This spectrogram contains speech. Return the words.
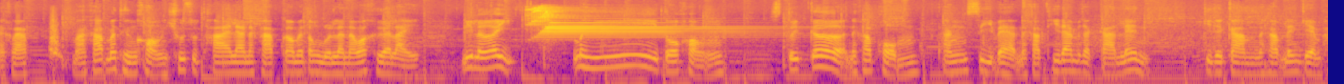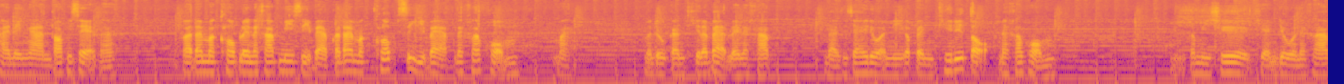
นะครับ มาครับมาถึงของชุดสุดท้ายแล้วนะครับ ก็ไม่ต้องลุ้นแล้วนะว่าคืออะไร นี่เลยนี่ตัวของสติกเกอร์นะครับผมทั้ง 4 แบบนะครับที่ได้มาจากการเล่นกิจกรรมนะครับ เล่นเกมภายในงานรอบพิเศษนะก็ได้มาครบเลยนะครับ มี 4 แบบก็ได้มาครบ 4 แบบนะครับผมมามาดูกันทีละแบบเลยนะครับ แบบที่จะให้ดูอันนี้ก็เป็นคิริโตะนะครับผมก็มีชื่อเขียนอยู่นะครับ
